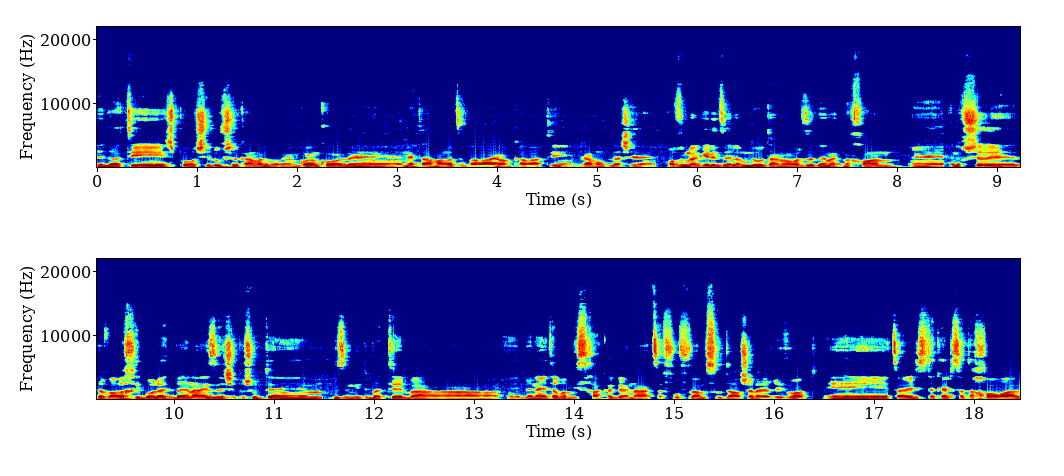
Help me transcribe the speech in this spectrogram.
לדעתי יש פה שילוב של כמה דברים, קודם כל אה, נטע אמר את זה ברעיון קראתי, גם העובדה שאוהבים להגיד את זה למדו אותנו אבל זה באמת נכון, אה, אני חושב שהדבר הכי בולט בעיניי זה שפשוט אה, זה מתבטא ב, בין היתר במשחק הגנה הצפוף והמסודר של היריבות, יצא לי להסתכל קצת אחורה על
